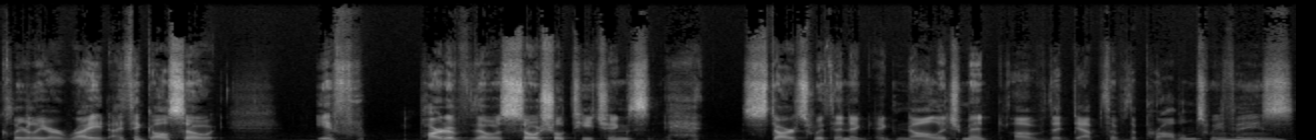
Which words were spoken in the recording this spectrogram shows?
clearly are right. I think also if part of those social teachings starts with an acknowledgement of the depth of the problems we face.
